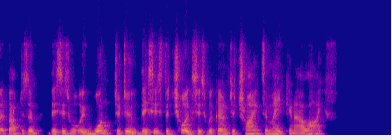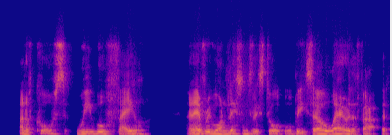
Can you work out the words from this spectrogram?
at baptism, this is what we want to do. This is the choices we're going to try to make in our life. And of course, we will fail. And everyone listening to this talk will be so aware of the fact that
